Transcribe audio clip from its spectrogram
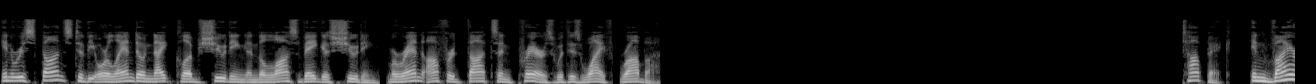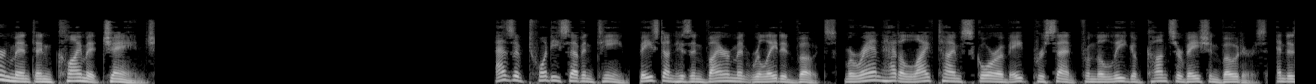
In response to the Orlando nightclub shooting and the Las Vegas shooting, Moran offered thoughts and prayers with his wife, Robba. Environment and climate change As of 2017, based on his environment-related votes, Moran had a lifetime score of 8% from the League of Conservation Voters, and a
